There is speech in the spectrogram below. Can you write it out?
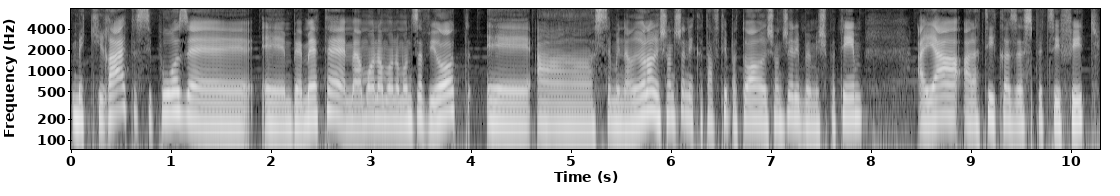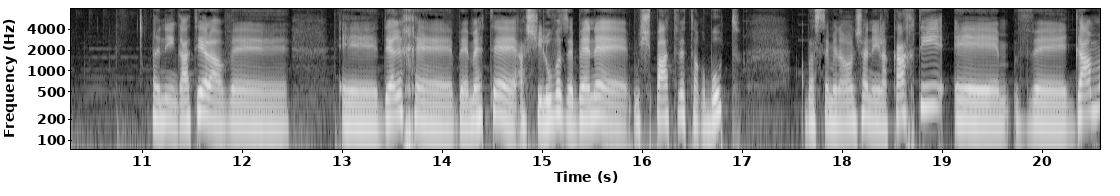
מכירה את הסיפור הזה אה, באמת אה, מהמון המון המון זוויות. אה, הסמינריון הראשון שאני כתבתי בתואר הראשון שלי במשפטים היה על התיק הזה ספציפית. אני הגעתי אליו אה, אה, דרך אה, באמת אה, השילוב הזה בין אה, משפט ותרבות. בסמינריון שאני לקחתי, אה, וגם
